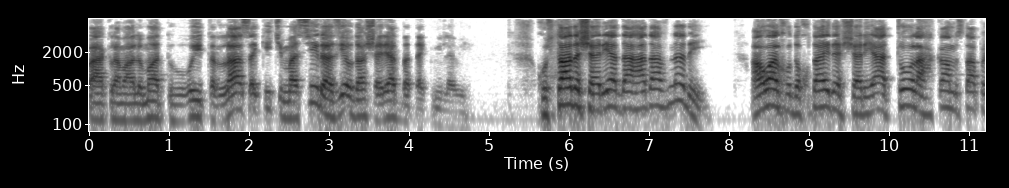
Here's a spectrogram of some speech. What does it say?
په هکله معلومات هغوی ترلاسه کړي چې مسیح راځي او دا شریعت به تکمیلوي خو ستا د شریعت دا هدف نه دی اول خو د خدای د شریعت ټول احکام ستا په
